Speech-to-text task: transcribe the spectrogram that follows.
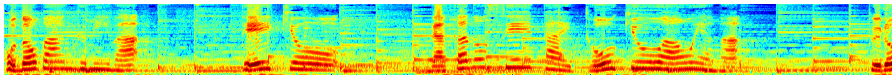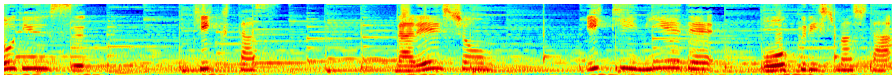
この番組は提供中野生態東京青山プロデュースキクタスナレーション生きみえでお送りしました。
